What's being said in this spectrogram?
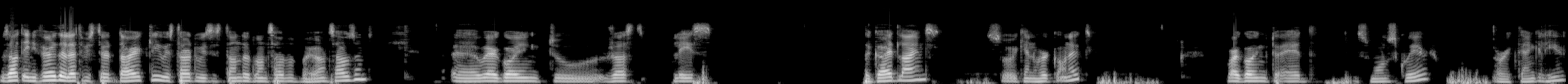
Without any further, let me start directly. We start with a standard 1000 by 1000. Uh, we are going to just place the guidelines so we can work on it. We're going to add a small square or rectangle here.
